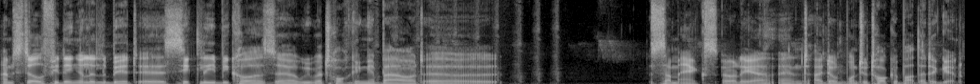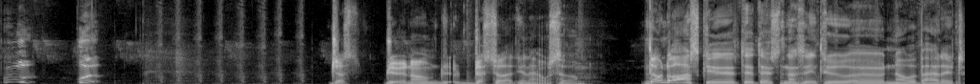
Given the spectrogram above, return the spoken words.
I'm still feeling a little bit uh, sickly because uh, we were talking about uh, some eggs earlier, and I don't want to talk about that again. Just you know, just to let you know. So don't ask. Uh, there's nothing to uh, know about it.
